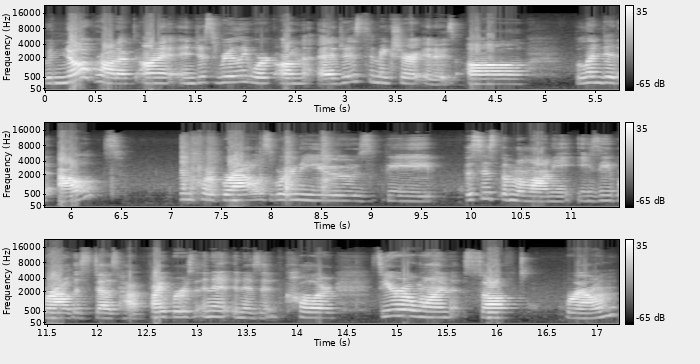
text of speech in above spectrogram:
with no product on it and just really work on the edges to make sure it is all blended out. And for brows, we're to use the, this is the Milani Easy Brow. This does have fibers in it and is in color 01 Soft Brown.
